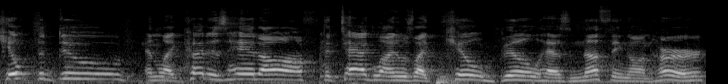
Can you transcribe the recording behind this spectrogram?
killed the dude and, like, cut his head off. The tagline was like, Kill Bill has nothing on her.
